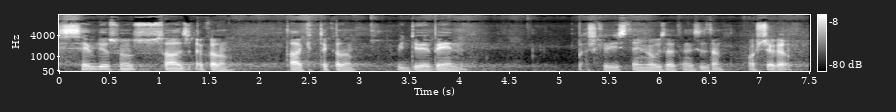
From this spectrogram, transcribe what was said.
Seviliyorsunuz, sağlıcakla kalın, takipte kalın, beğenin. Başka bir isteğim yok zaten sizden. Hoşçakalın.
